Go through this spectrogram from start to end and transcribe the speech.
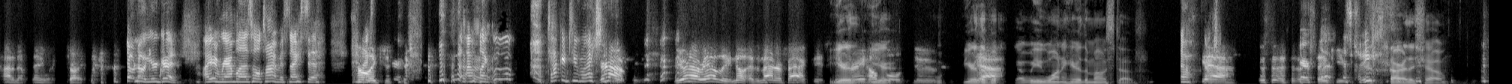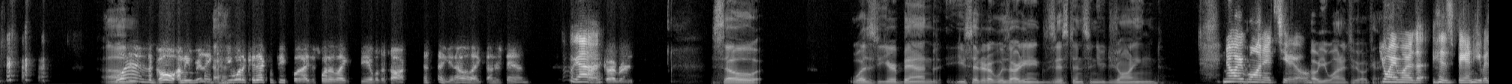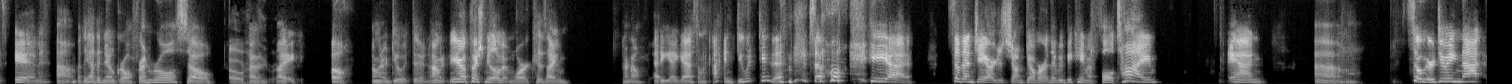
I don't know. Anyway, sorry. no, no, you're good. I've been rambling this whole time. It's nice to, No, nice it's just I'm like, ooh, talking too much. you're not you're not rambling. No, as a matter of fact, it's, it's You're- very you're- helpful to You're Yeah. the voice that we want to hear the most of. Oh, gosh. yeah. Barefoot. Thank you. Just kidding. Star of the show. What Um, is the goal? I mean, really, because you want to connect with people, I just want to like be able to talk. you know, like understand. Oh, yeah. right, go ahead, Brian. so, was your band? You said it was already in existence, and you joined. No, I wanted to Oh, you wanted to? Okay. join one of the his band he was in, um, but they had the no girlfriend rule. So Oh, I was right, right. like, oh, I'm gonna do it then. I'm you know, push me a little bit more because I'm I don't know, petty, I guess. I'm like, I can do it too then. so he uh so then JR just jumped over and then we became a full time. And um so we were doing that,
